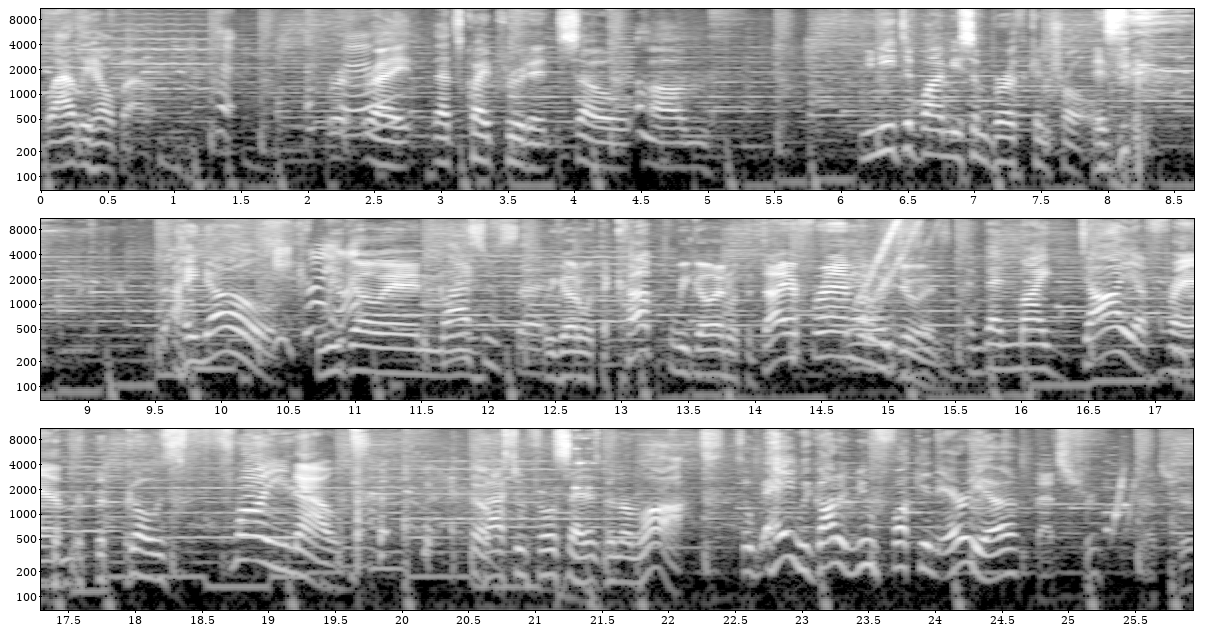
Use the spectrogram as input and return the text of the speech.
gladly help out. R- right, that's quite prudent. So, um, you need to buy me some birth control. Is I know. we go in? Glasses set. We go in with the cup. We go in with the diaphragm. What are we doing? And then my diaphragm goes flying out. Classroom fill set has been unlocked. So hey, we got a new fucking area. That's true. That's true.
